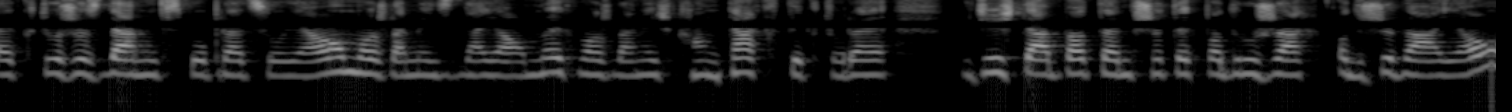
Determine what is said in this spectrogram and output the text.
y, którzy z nami współpracują, można mieć znajomych, można mieć kontakty, które gdzieś tam potem przy tych podróżach odżywają,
